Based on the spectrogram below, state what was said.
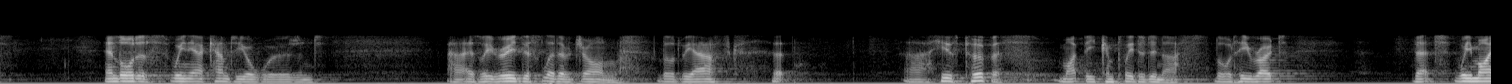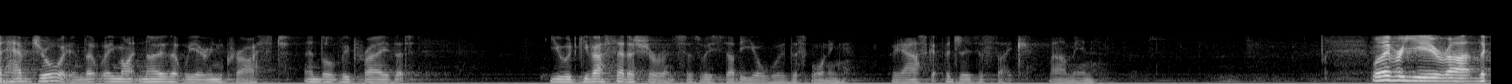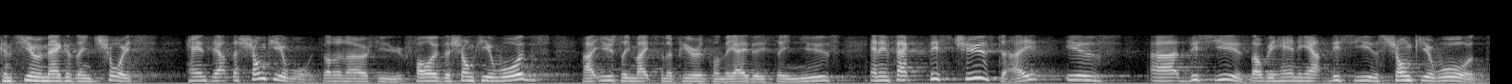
And Lord, as we now come to your word and uh, as we read this letter of John, Lord, we ask that uh, his purpose might be completed in us. Lord, he wrote that we might have joy and that we might know that we are in Christ. And Lord, we pray that you would give us that assurance as we study your word this morning. We ask it for Jesus' sake. Amen. Well, every year uh, the consumer magazine Choice hands out the Shonky Awards. I don't know if you followed the Shonky Awards. Uh, usually makes an appearance on the ABC News. And in fact, this Tuesday is uh, this year's. They'll be handing out this year's Shonky Awards.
